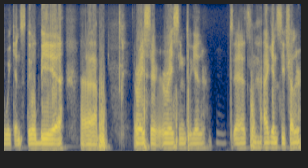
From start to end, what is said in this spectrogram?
we can still be racer racing together uh, against each other.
